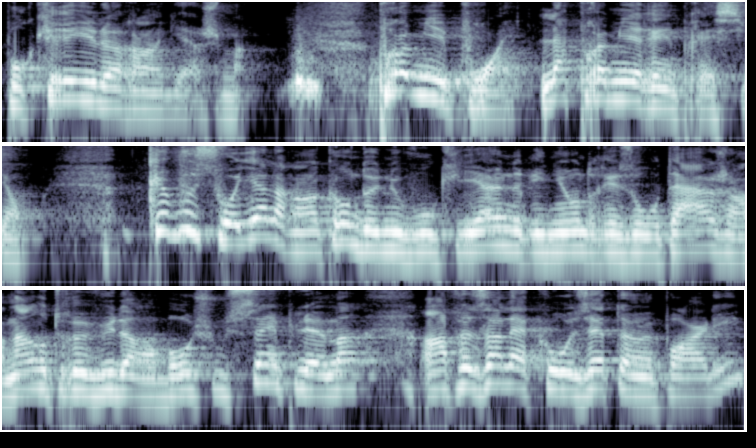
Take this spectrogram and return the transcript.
pour créer leur engagement. Premier point, la première impression. Que vous soyez à la rencontre de nouveaux clients, une réunion de réseautage, en entrevue d'embauche ou simplement en faisant la causette à un party,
